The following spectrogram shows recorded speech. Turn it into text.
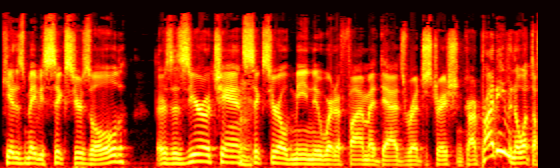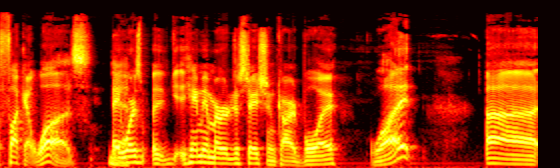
Kid is maybe six years old. There's a zero chance hmm. six year old me knew where to find my dad's registration card. Probably didn't even know what the fuck it was. Yeah. Hey, where's hand me my registration card, boy? What? Uh,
